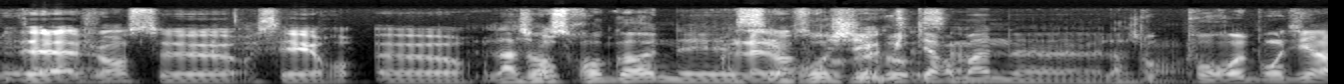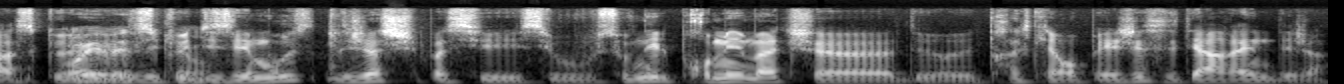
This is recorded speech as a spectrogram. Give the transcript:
De l'agence, euh, c'est euh, L'agence Rogon et c'est Roger Guterman, euh, l'agent. Pour, pour rebondir à ce que, Oui, vas-y, ce que Clément. disait Mousse, déjà, je sais pas si, si vous vous souvenez, le premier match euh, de Draxler au PSG, c'était à Rennes déjà.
